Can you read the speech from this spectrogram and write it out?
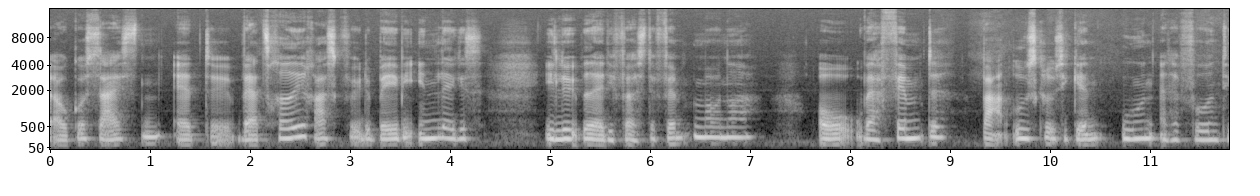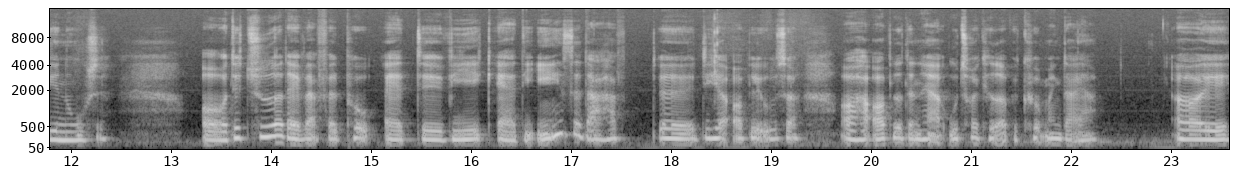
august 16, at øh, hver tredje raskfødte baby indlægges i løbet af de første 15 måneder, og hver femte barn udskrives igen uden at have fået en diagnose. Og det tyder da i hvert fald på, at øh, vi ikke er de eneste, der har haft øh, de her oplevelser og har oplevet den her utryghed og bekymring, der er. Og øh,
